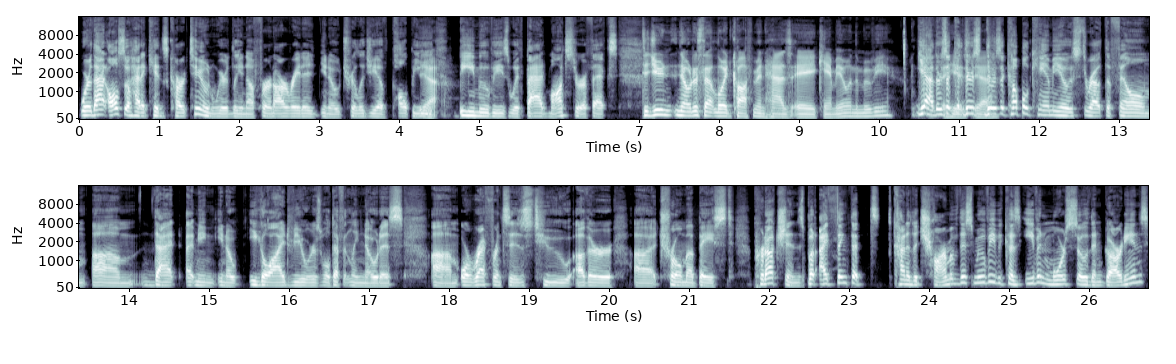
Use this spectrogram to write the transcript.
where that also had a kids cartoon. Weirdly enough, for an R-rated you know trilogy of pulpy yeah. B movies with bad monster effects. Did you notice that Lloyd Kaufman has a cameo in the movie? Yeah, there's a is, there's yeah. there's a couple cameos throughout the film um, that I mean, you know, eagle-eyed viewers will definitely notice, um, or references to other uh, Troma-based productions. But I think that's kind of the charm of this movie because even more so than Guardians,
